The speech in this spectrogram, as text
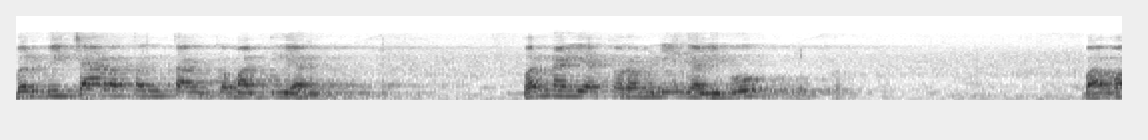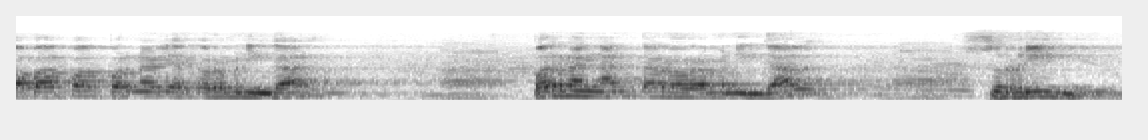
Berbicara tentang kematian. Pernah lihat orang meninggal ibu? Bapak-bapak pernah lihat orang meninggal? Pernah. Ngantar orang meninggal? Sering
